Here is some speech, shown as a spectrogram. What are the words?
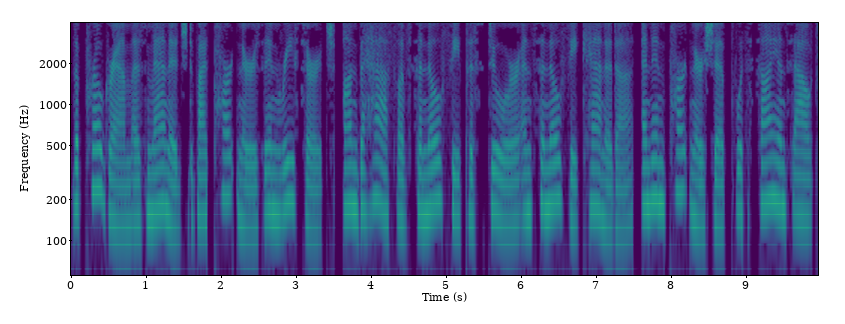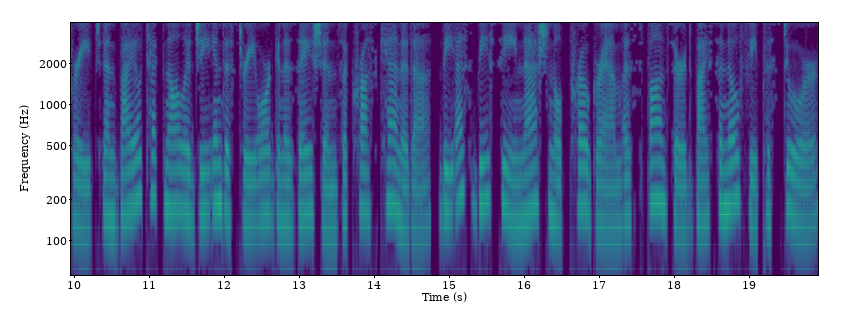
The program is managed by Partners in Research, on behalf of Sanofi Pasteur and Sanofi Canada, and in partnership with science outreach and biotechnology industry organizations across Canada. The SBC National Program is sponsored by Sanofi Sanofi Pasteur,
